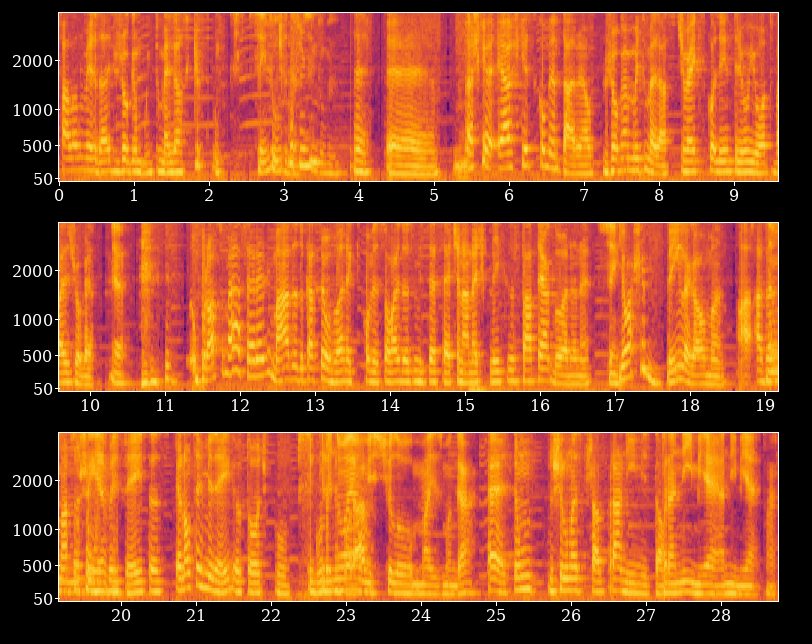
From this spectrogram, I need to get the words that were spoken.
falando verdade, o jogo é muito melhor do que o filme. Sem dúvida, o filme- sem dúvida. É. é, acho, que, eu acho que esse comentário, né? O jogo é muito melhor. Se tiver que escolher entre um e outro, vai jogar. É. O próximo é a série animada do Castlevania, que começou lá em 2017 na Netflix e está até agora, né? Sim. E eu achei bem legal, mano. A- as Não- animações não são muito bem feitas. Eu não terminei, eu tô, tipo, segunda Ele não temporada. é um estilo mais mangá? É, tem um estilo mais puxado pra anime e tal. Pra anime, é, anime, é, claro.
